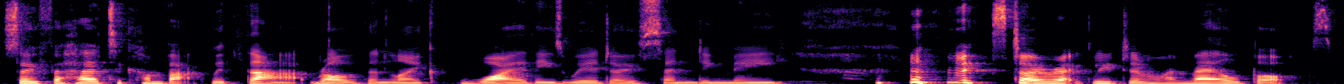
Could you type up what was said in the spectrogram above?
So for her to come back with that rather than like, why are these weirdos sending me things directly to my mailbox?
